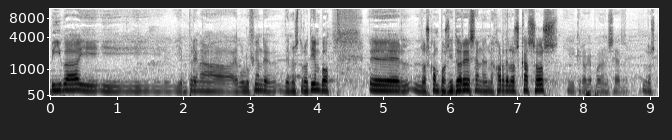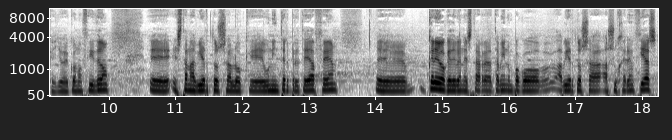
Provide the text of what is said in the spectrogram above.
viva y, en plena evolución de, de nuestro tiempo. Eh, los compositores, en el mejor de los casos, y creo que pueden ser los que yo he conocido, eh, están abiertos a lo que un intérprete hace. Eh, creo que deben estar también un poco abiertos a, sugerencias.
